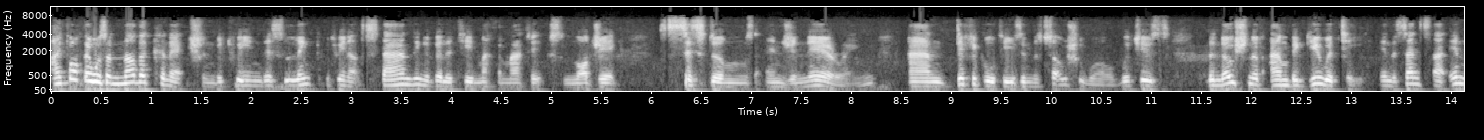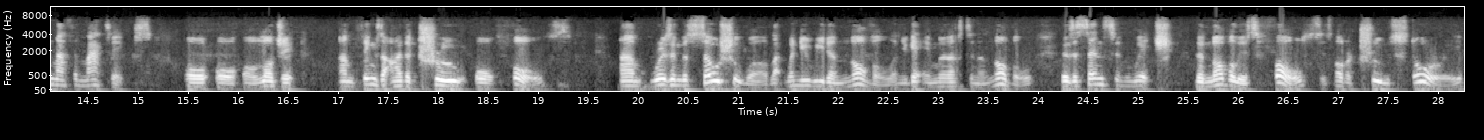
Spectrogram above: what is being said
I thought there was another connection between this link between outstanding ability in mathematics, logic, systems, engineering, and difficulties in the social world, which is the notion of ambiguity, in the sense that in mathematics or, or, or logic, um, things are either true or false, um, whereas in the social world, like when you read a novel and you get immersed in a novel, there's a sense in which the novel is false, it's not a true story,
